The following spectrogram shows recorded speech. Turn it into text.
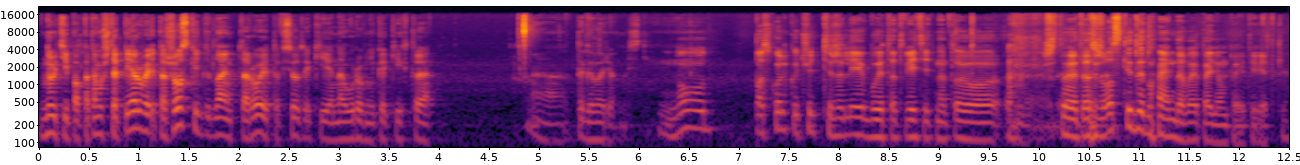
Ну, типа, потому что первый это жесткий дедлайн, второй это все-таки на уровне каких-то э, договоренностей. Ну, поскольку чуть тяжелее будет ответить на то, что это жесткий дедлайн, давай пойдем по этой ветке.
